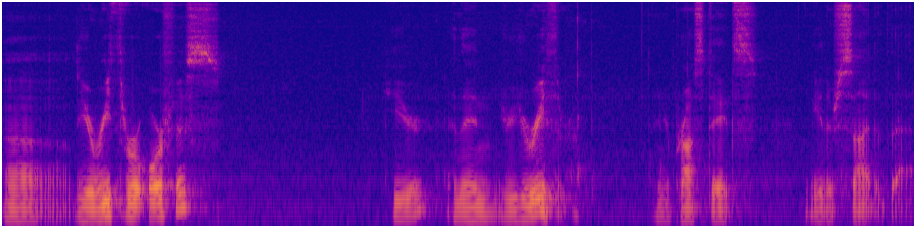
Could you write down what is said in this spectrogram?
uh, the urethral orifice here, and then your urethra and your prostates on either side of that.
